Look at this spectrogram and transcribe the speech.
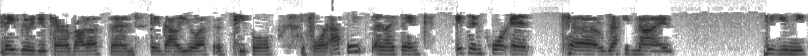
they really do care about us and they value us as people before athletes. And I think it's important to recognize the unique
